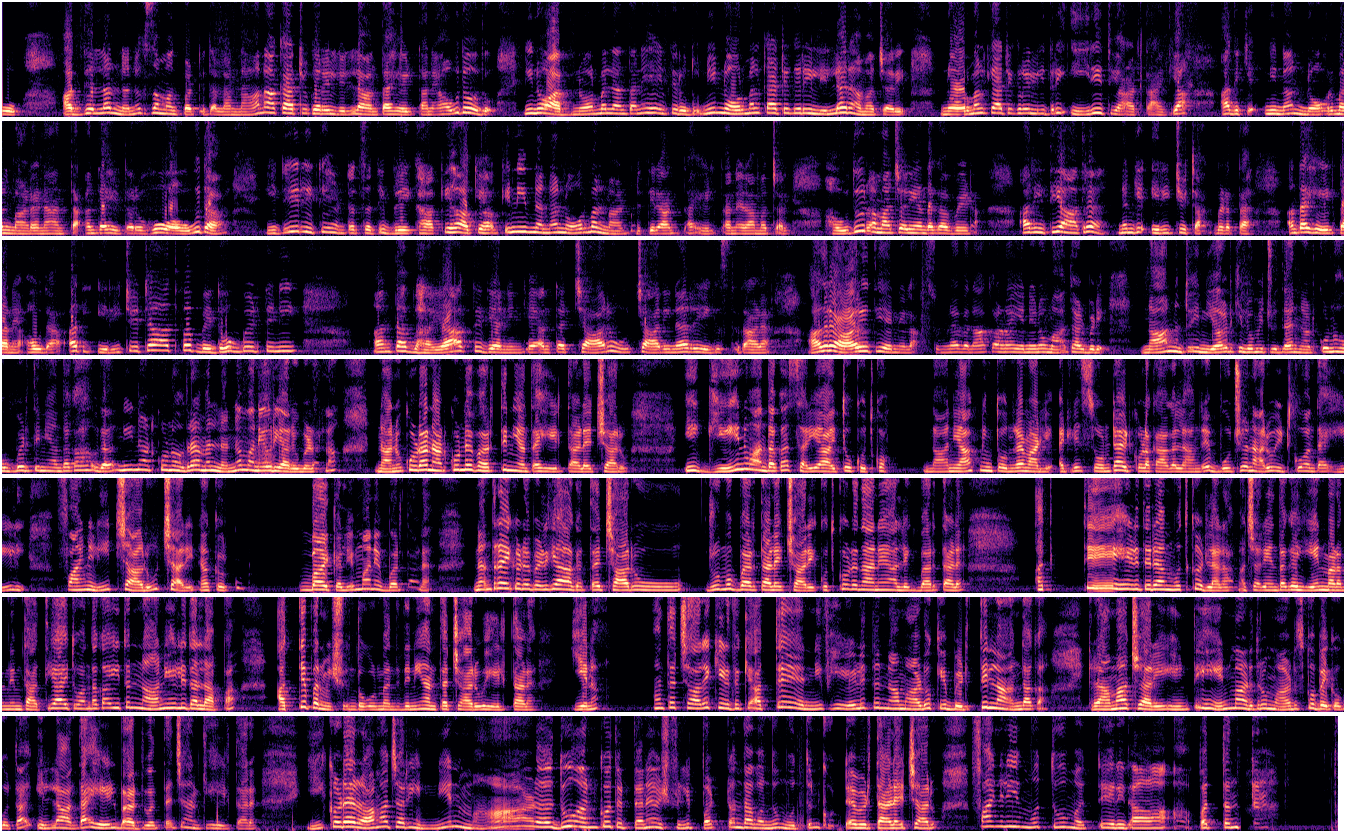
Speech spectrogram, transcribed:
ಅದೆಲ್ಲ ನನಗೆ ಸಂಬಂಧಪಟ್ಟಿದ್ದಲ್ಲ, ನಾನು ಆ ಕ್ಯಾಟಗರಿಲಿಲ್ಲ ಅಂತ ಹೇಳ್ತಾನೆ. ಹೌದೌದು, ನೀನು ಅಬ್ನಾರ್ಮಲ್ ಅಂತಲೇ ಹೇಳ್ತಿರೋದು. ನೀನು ನಾರ್ಮಲ್ ಕ್ಯಾಟಗರಿಲಿಲ್ಲ ರಾಮಾಚಾರಿ. ನಾರ್ಮಲ್ ಕ್ಯಾಟಗರಿಲಿ ಇದ್ದರೆ ಈ ರೀತಿ ಆಡ್ತಾ ಇದೆಯಾ? ಅದಕ್ಕೆ ನಿನ್ನ ನಾರ್ಮಲ್ ಮಾಡೋಣ ಅಂತ ಅಂತ ಹೇಳ್ತಾರೆ. ಹೋ ಹೌದಾ? ಇದೇ ರೀತಿ ಎಂಟತ್ತು ಸತಿ ಬ್ರೇಕ್ ಹಾಕಿ ಹಾಕಿ ಹಾಕಿ ನೀವು ನನ್ನ ನಾರ್ಮಲ್ ಮಾಡಿಬಿಡ್ತೀರಾ ಅಂತ ಹೇಳ್ತಾನೆ ರಾಮಾಚಾರಿ. ಹೌದು ರಾಮಾಚಾರಿ ಅಂದಾಗ ಬೇಡ. ಆ ರೀತಿ ಆದರೆ ನನಗೆ ಇರಿಟೇಟ್ ಆಗಿಬಿಡತ್ತೆ ಅಂತ ಹೇಳ್ತಾನೆ. ಹೌದಾ? ಅದು ಇರಿಟೇಟಾ ಅಥವಾ ಬಿದ್ದೋಗ್ಬಿಡ್ತೀನಿ ಅಂತ ಭಯ ಆಗ್ತಿದ್ಯಾ ನಿನಗೆ? ಅಂತ ಚಾರು ಚಾರಿನ ರೇಗಿಸ್ತಿದ್ದಾಳೆ. ಆದರೆ ಆ ರೀತಿ ಏನಿಲ್ಲ. ಸುಮ್ಮನೆ ವಿನಾಕಾರಣ ಏನೇನೋ ಮಾತಾಡಬೇಡಿ. ನಾನಂತೂ ಇನ್ನು ಎರಡು ಕಿಲೋಮೀಟ್ರ್ ಇದೆ, ನಡ್ಕೊಂಡು ಹೋಗ್ಬಿಡ್ತೀನಿ ಅಂದಾಗ, ಹೌದಾ? ನೀನು ನಡ್ಕೊಂಡು ಹೋದ್ರೆ ಆಮೇಲೆ ನನ್ನ ಮನೆಯವ್ರು ಯಾರು ಬಿಡಲ್ಲ. ನಾನು ಕೂಡ ನಡ್ಕೊಂಡೇ ಬರ್ತೀನಿ ಅಂತ ಹೇಳ್ತಾಳೆ ಚಾರು. ಈಗೇನು ಅಂದಾಗ, ಸರಿ ಆಯಿತು, ಕೂತ್ಕೋ. ನಾನು ಯಾಕೆ ನಿಂಗೆ ತೊಂದರೆ ಮಾಡಲಿ? ಅಟ್ಲೀಸ್ಟ್ ಸೊಂಟ ಇಟ್ಕೊಳಕ್ಕಾಗಲ್ಲ ಅಂದರೆ ಭುಜನಾರು ಇಟ್ಕೋ ಅಂತ ಹೇಳಿ ಫೈನಲಿ ಚಾರು ಚಾರಿನ ಕರ್ಕೊಂಡು ಬೈಕಲ್ಲಿ ಮನೆಗೆ ಬರ್ತಾಳೆ. ನಂತರ ಈ ಕಡೆ ಬೆಳಗ್ಗೆ ಆಗುತ್ತೆ, ಚಾರು ರೂಮಿಗೆ ಬರ್ತಾಳೆ, ಚಾರಿ ಕುತ್ಕೊಡಿದಾನೆ ಅಲ್ಲಿಗೆ ಬರ್ತಾಳೆ. ಅತ್ತೆ ಹೇಳಿದಿರ, ಮುತ್ಕೊಡ್ಲ ರಾಮಾಚಾರಿ ಅಂದಾಗ, ಏನು ಮಾಡಮ್ ನಿಮ್ದು ಅತಿ ಆಯಿತು? ಅಂದಾಗ ಇದನ್ನು ನಾನು ಹೇಳಿದಲ್ಲ ಅಪ್ಪ ಅತ್ತೆ ಪರ್ಮಿಷನ್ ತೊಗೊಂಡು ಬಂದಿದ್ದೀನಿ ಅಂತ ಚಾರು ಹೇಳ್ತಾಳೆ. ಏನೋ? ಅಂತ ಚಾರಿ ಕೇಳಿದಕ್ಕೆ ಅತ್ತೆ, ನೀವು ಹೇಳಿದ್ದನ್ನ ಮಾಡೋಕೆ ಬಿಡ್ತಿಲ್ಲ ಅಂದಾಗ, ರಾಮಾಚಾರಿ, ಹೆಂಡತಿ ಏನು ಮಾಡಿದ್ರು ಮಾಡಿಸ್ಕೋಬೇಕು ಗೊತ್ತಾ? ಇಲ್ಲ ಅಂತ ಹೇಳಬಾರ್ದು ಅಂತ ಜಾನಕಿ ಹೇಳ್ತಾರೆ. ಈ ಕಡೆ ರಾಮಾಚಾರಿ ಇನ್ನೇನು ಮಾಡೋದು ಅನ್ಕೋತಿರ್ತಾನೆ. ಅಷ್ಟರಲ್ಲಿ ಪಟ್ ಅಂತ ಒಂದು ಮುತ್ತನ್ನು ಕೊಟ್ಟೆ ಬಿಡ್ತಾಳೆ ಚಾರು. ಫೈನಲಿ ಮುತ್ತು ಮತ್ತೇರಿದ ಆಪತ್ತಂತ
